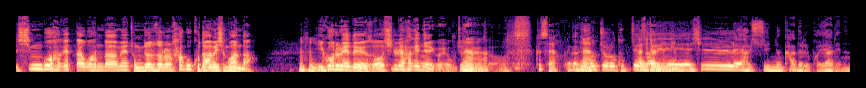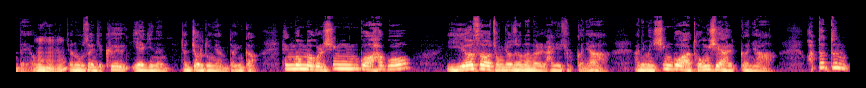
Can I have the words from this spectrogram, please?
신고하겠다고 한 다음에 종전선언을 하고 그 다음에 신고한다. 이거를에 대해서 신뢰하겠냐 이거예요 국제사회에서. 글쎄요. 그러니까 네. 기본적으로 국제사회에 신뢰할 수 있는 카드를 보여야 되는데요. 음흠. 저는 우선 이제 그 얘기는 전적으로 동의합니다. 그러니까 핵목록을 신고하고 이어서 종전선언을 해줄 거냐, 아니면 신고와 동시에 할 거냐. 어떻든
